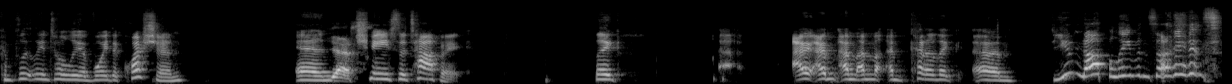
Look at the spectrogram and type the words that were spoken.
completely and totally avoid the question and Yes. change the topic. Like, I, I'm I'm I'm I'm kind of like, um, do you not believe in science?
